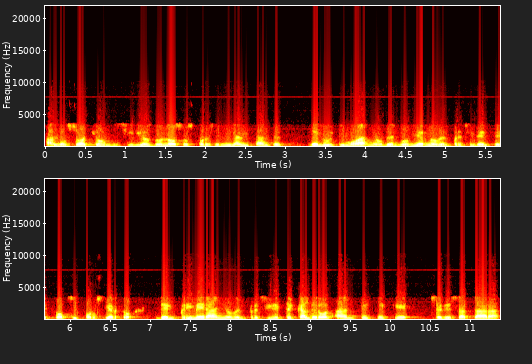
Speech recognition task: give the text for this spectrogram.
a los ocho homicidios dolosos por 100.000 habitantes del último año del gobierno del presidente Fox y, por cierto, del primer año del presidente Calderón antes de que se desatara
